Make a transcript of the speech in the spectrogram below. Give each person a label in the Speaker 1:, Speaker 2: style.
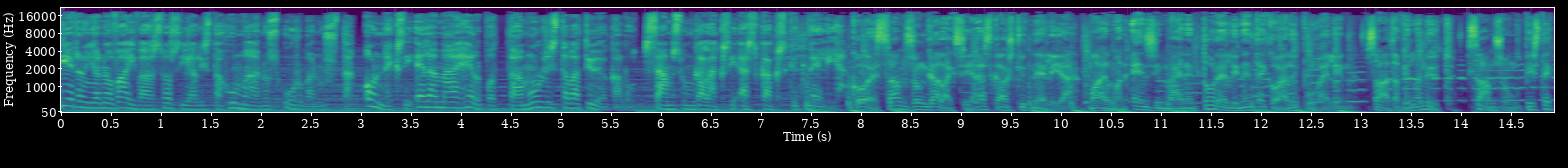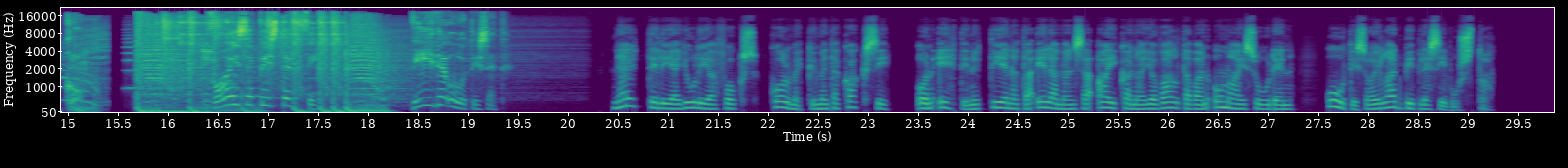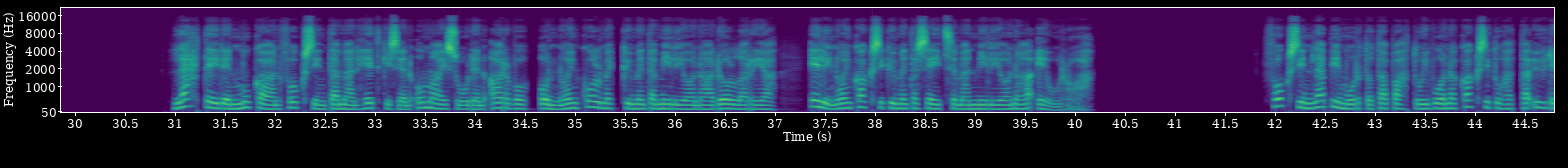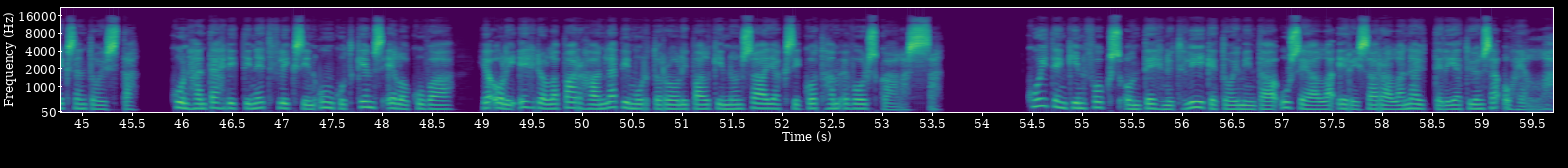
Speaker 1: Tiedonjano vaivaa sosiaalista humanus urbanusta. Onneksi elämää helpottaa mullistava työkalu. Samsung Galaxy S24.
Speaker 2: Koe Samsung Galaxy S24. Maailman ensimmäinen todellinen tekoälypuhelin. Saatavilla nyt. Samsung.com.
Speaker 3: Voise.fi. Viihde uutiset.
Speaker 4: Näyttelijä Julia Fox, 32, on ehtinyt tienata elämänsä aikana jo valtavan omaisuuden, uutisoi Ladbible-sivusto. Lähteiden mukaan Foxin tämän hetkisen omaisuuden arvo on noin 30 miljoonaa dollaria, eli noin 27 miljoonaa euroa. Foxin läpimurto tapahtui vuonna 2019, kun hän tähditti Netflixin Unkut Kems-elokuvaa ja oli ehdolla parhaan läpimurtoroolipalkinnon saajaksi Gotham Awards-skaalassa. Kuitenkin Fox on tehnyt liiketoimintaa usealla eri saralla näyttelijätyönsä ohella.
